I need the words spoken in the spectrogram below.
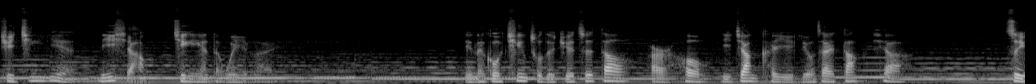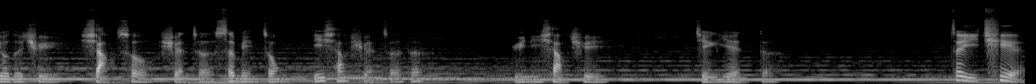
去经验你想经验的未来。你能够清楚的觉知到，而后你将可以留在当下，自由的去享受选择生命中你想选择的。与你想去经验的这一切，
